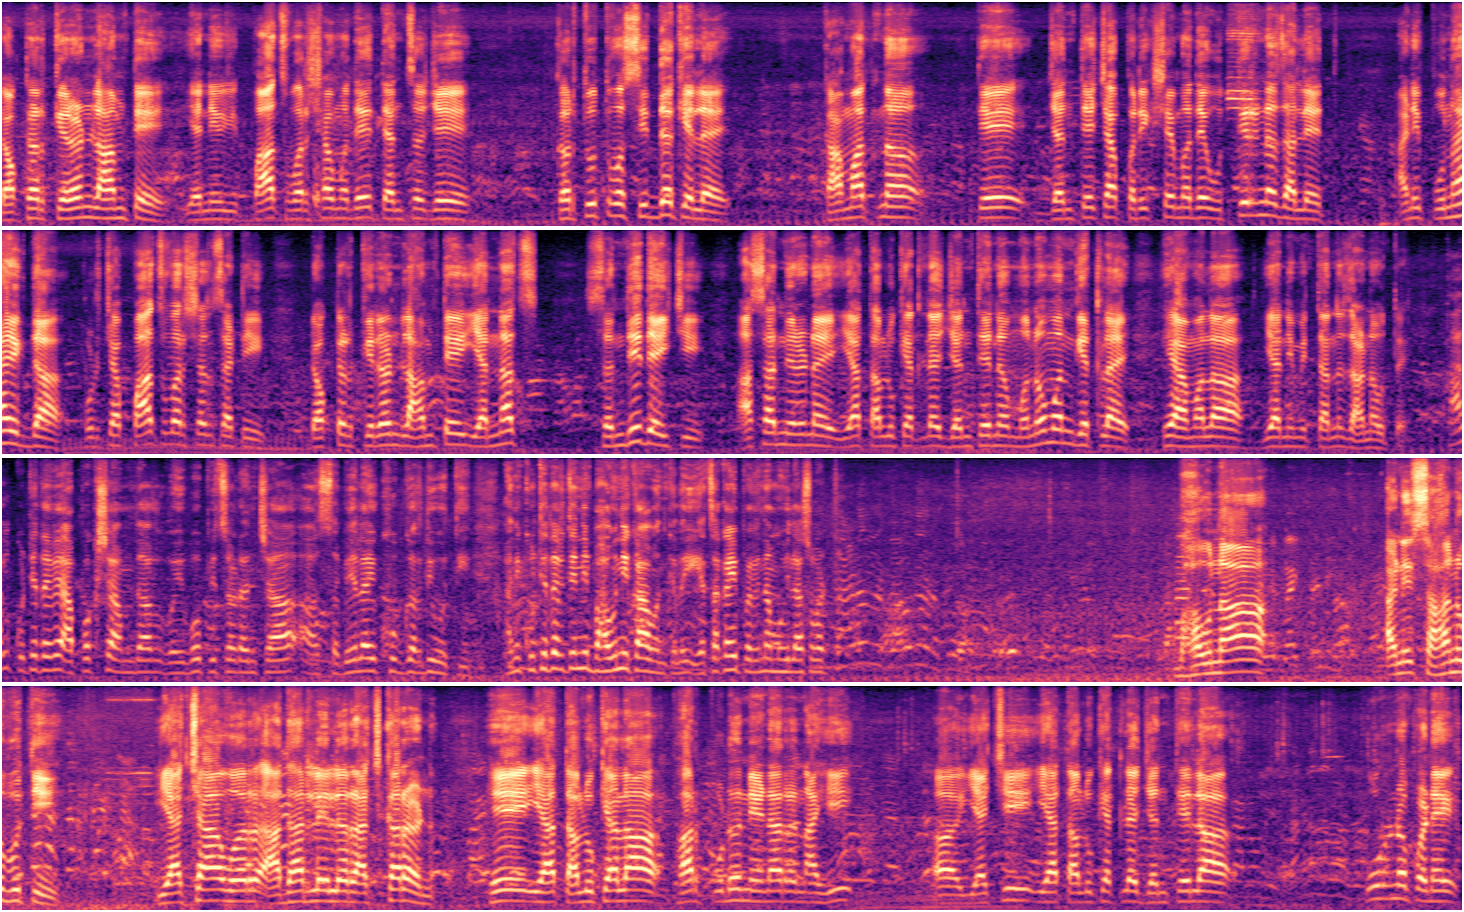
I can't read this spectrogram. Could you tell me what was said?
डॉक्टर किरण लामटे यांनी पाच वर्षामध्ये त्यांचं जे कर्तृत्व सिद्ध केलं आहे कामातनं ते जनतेच्या परीक्षेमध्ये उत्तीर्ण झाले आहेत आणि पुन्हा एकदा पुढच्या पाच वर्षांसाठी डॉक्टर किरण लामटे यांनाच संधी द्यायची. असा निर्णय या तालुक्यातल्या जनतेनं मनोमन घेतला आहे हे आम्हाला या निमित्तानं जाणवतं आहे काल कुठेतरी अपक्ष आमदार वैभव पिचडांच्या सभेलाही खूप गर्दी होती. आणि कुठेतरी त्यांनी भावनिक आवाहन केलं. याचा काही परिणाम होईल असं वाटतं? भावना आणि सहानुभूती याच्यावर आधारलेलं राजकारण हे या तालुक्याला फार पुढं नेणारं नाही. याची या तालुक्यातल्या जनतेला पूर्णपणे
